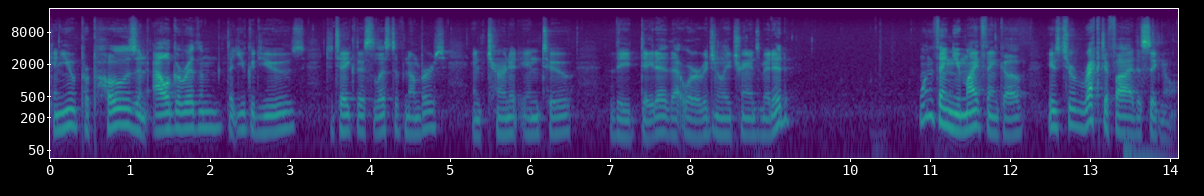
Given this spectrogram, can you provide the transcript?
Can you propose an algorithm that you could use to take this list of numbers and turn it into the data that were originally transmitted? One thing you might think of is to rectify the signal.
